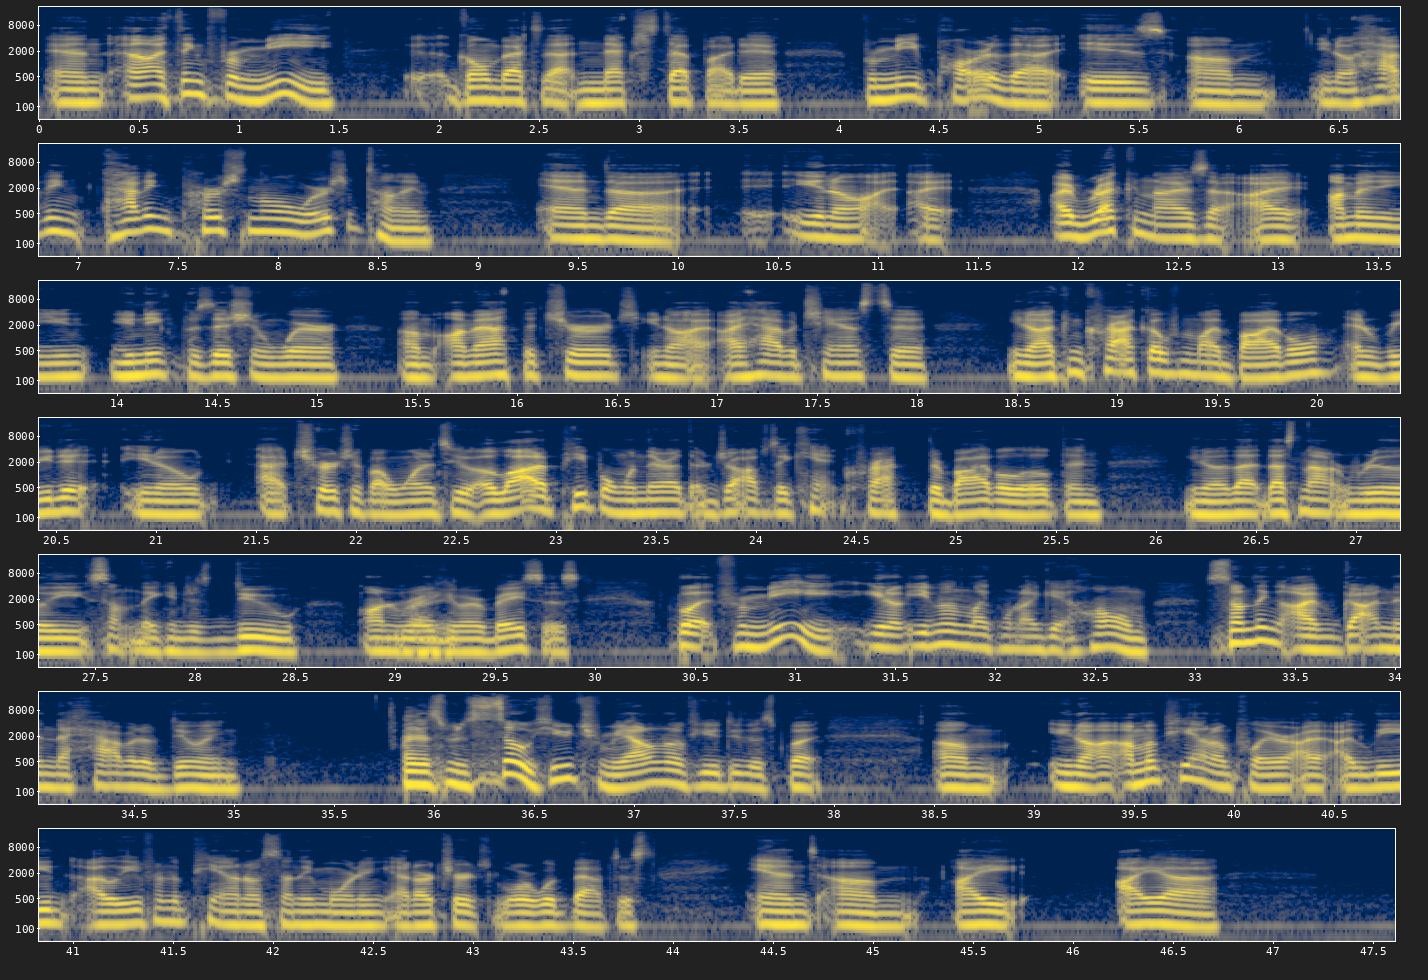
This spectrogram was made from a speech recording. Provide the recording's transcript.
And and I think for me, uh, going back to that next step idea, for me part of that is um, you know, having having personal worship time. And uh, you know, I, I I recognize that I I'm in a un- unique position where um, I'm at the church. You know, I, I have a chance to, you know, I can crack open my Bible and read it. You know, at church if I wanted to. A lot of people when they're at their jobs, they can't crack their Bible open. You know, that that's not really something they can just do on a Right. regular basis. But for me, you know, even like when I get home, something I've gotten in the habit of doing, and it's been so huge for me. I don't know if you do this, but um, you know, I'm a piano player. I, I lead I lead from the piano Sunday morning at our church, Laurelwood Baptist, and um, I I uh,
